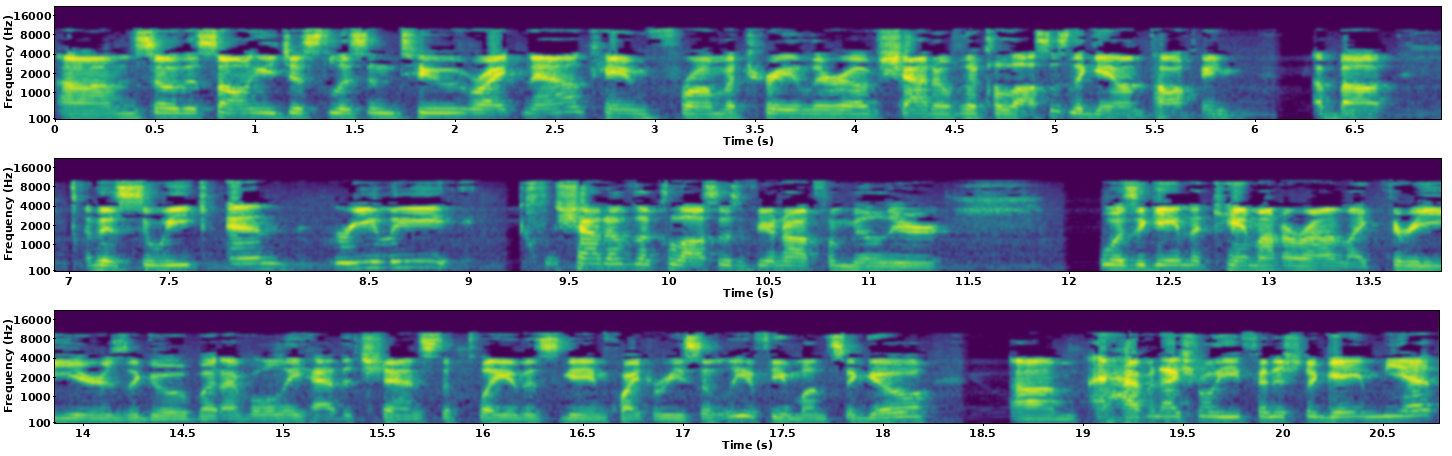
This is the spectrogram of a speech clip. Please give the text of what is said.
um, so the song you just listened to right now came from a trailer of Shadow of the Colossus, the game I'm talking about this week, and really, Shadow of the Colossus, if you're not familiar was a game that came out around like three years ago, but I've only had the chance to play this game quite recently, a few months ago. Um, I haven't actually finished the game yet,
